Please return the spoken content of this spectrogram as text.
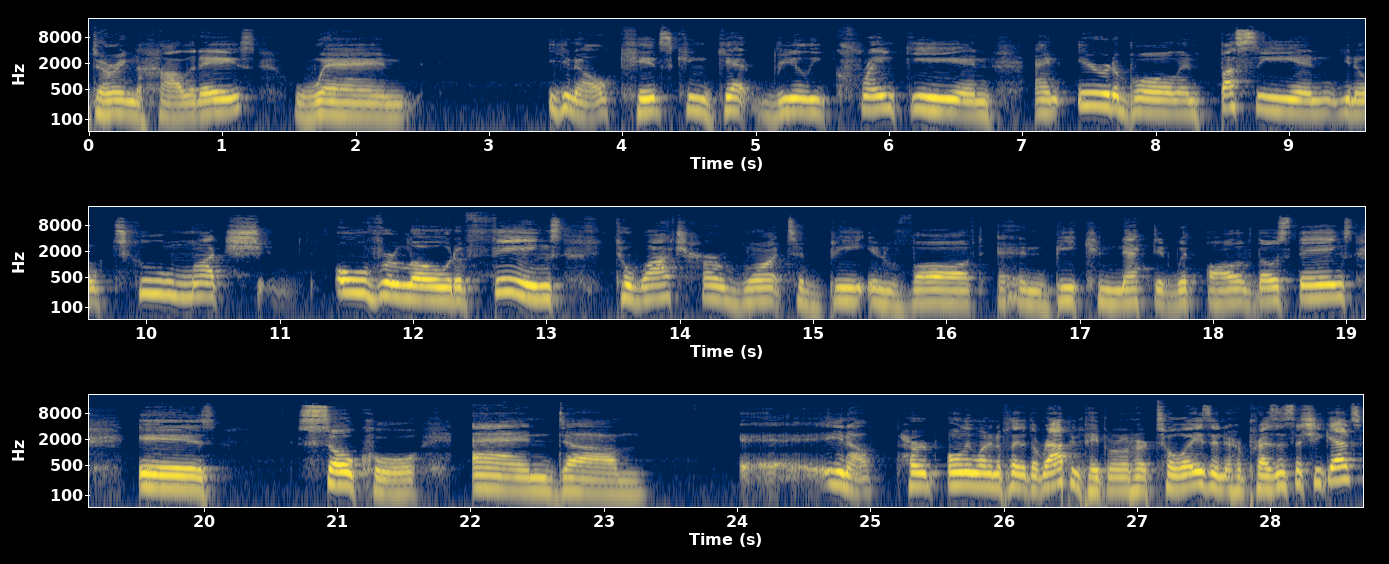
during the holidays when you know, kids can get really cranky and and irritable and fussy and you know too much overload of things to watch her want to be involved and be connected with all of those things is so cool. And um, eh, you know her only wanting to play with the wrapping paper on her toys and her presents that she gets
